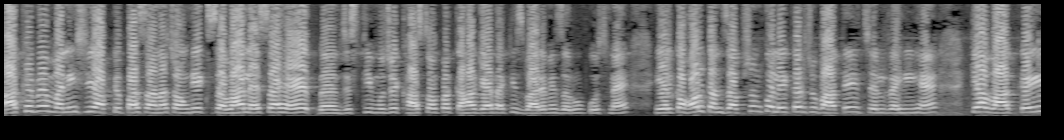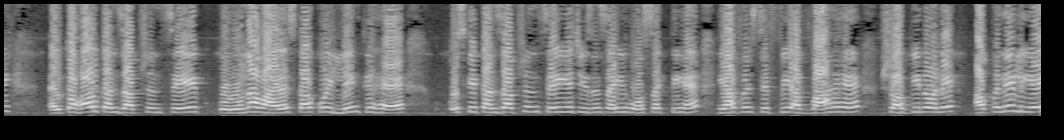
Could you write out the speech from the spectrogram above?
आखिर में मनीष जी आपके पास आना चाहूँगी। एक सवाल ऐसा है जिसकी मुझे खासतौर पर कहा गया था कि इस बारे में ज़रूर पूछना है। ये अल्कोहल कंजप्शन को लेकर जो बातें चल रही हैं, क्या वाकई अल्कोहल कंजप्शन से कोरोना वायरस का कोई लिंक है, उसके कंजप्शन से ये चीज़ें सही हो सकती हैं, या फिर सिर्फ़ ही अफवाह हैं? शौकीनों ने अपने लिए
